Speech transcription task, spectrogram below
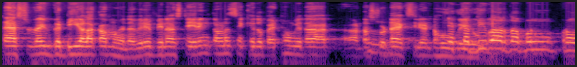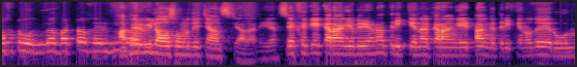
ਟੈਸਟ ਡਰਾਈਵ ਗੱਡੀ ਵਾਲਾ ਕੰਮ ਹੋ ਜਾਂਦਾ ਵੀਰੇ। ਬਿਨਾਂ ਸਟੀਅਰਿੰਗ ਤੋਂ ਸਿੱਖੇ ਤੋਂ ਬੈਠੋਗੇ ਤਾਂ ਅੰਡਰਸਟੂਡ ਐਕਸੀਡੈਂਟ ਹੋਊਗਾ ਇੱਕ ਹੀ ਅੱਧੀ ਵਾਰ ਤਾਂ ਆਪਾਂ ਨੂੰ ਪ੍ਰੋਫਿਟ ਹੋ ਜਾਊਗਾ ਬਟ ਫਿਰ ਵੀ ਆ ਫਿਰ ਵੀ ਲਾਸ ਹੋਣ ਦੇ ਚਾਂਸ ਜ਼ਿਆਦਾ ਨੇ ਯਾਰ। ਸਿੱਖ ਕੇ ਕਰਾਂਗੇ ਵੀਰੇ ਹਨਾ ਤਰੀਕੇ ਨਾਲ ਕਰਾਂਗੇ ਢੰਗ ਤਰੀਕੇ ਨਾਲ ਉਹਦੇ ਰੂਲ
